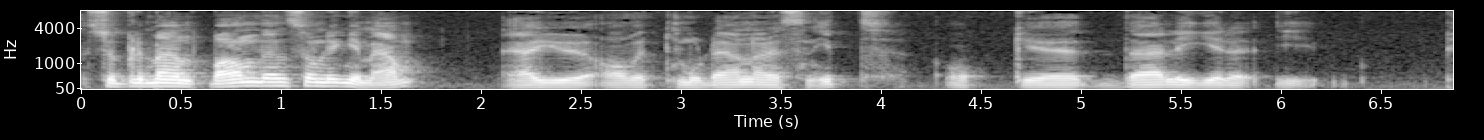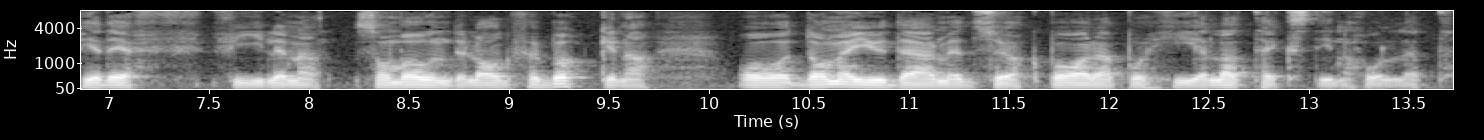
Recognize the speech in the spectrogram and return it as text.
Supplementbanden som ligger med är ju av ett modernare snitt och eh, där ligger i pdf-filerna som var underlag för böckerna och de är ju därmed sökbara på hela textinnehållet.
